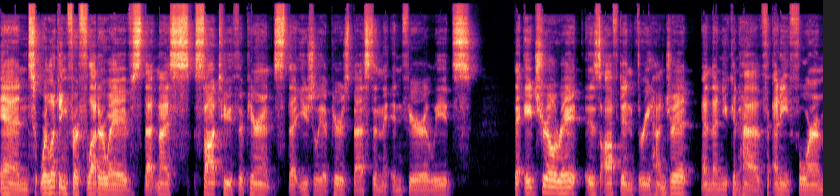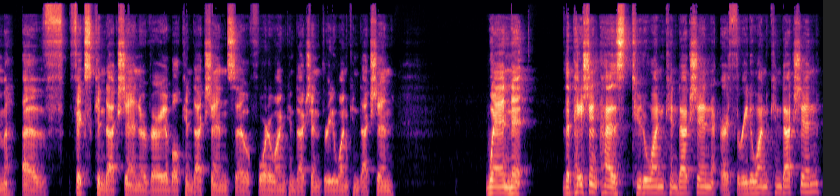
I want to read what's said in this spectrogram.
And we're looking for flutter waves, that nice sawtooth appearance that usually appears best in the inferior leads. The atrial rate is often 300, and then you can have any form of fixed conduction or variable conduction. So four to one conduction, three to one conduction. When the patient has two to one conduction or three to one conduction,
